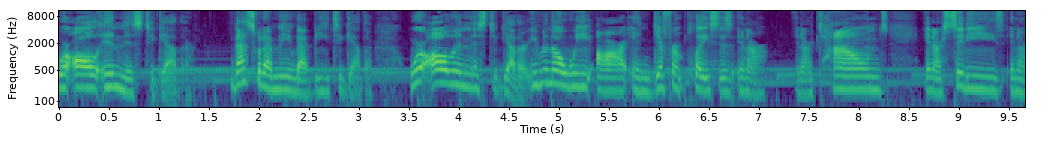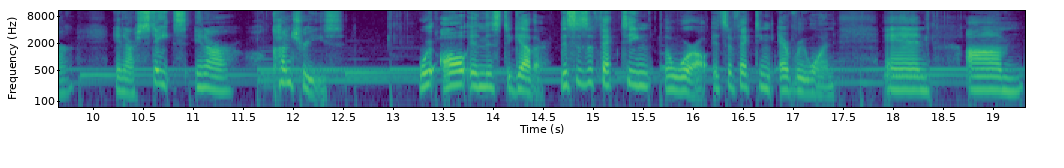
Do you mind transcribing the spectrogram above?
we're all in this together. That's what I mean by be together. We're all in this together, even though we are in different places in our in our towns, in our cities, in our in our states, in our countries. We're all in this together. This is affecting the world. It's affecting everyone. And um,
